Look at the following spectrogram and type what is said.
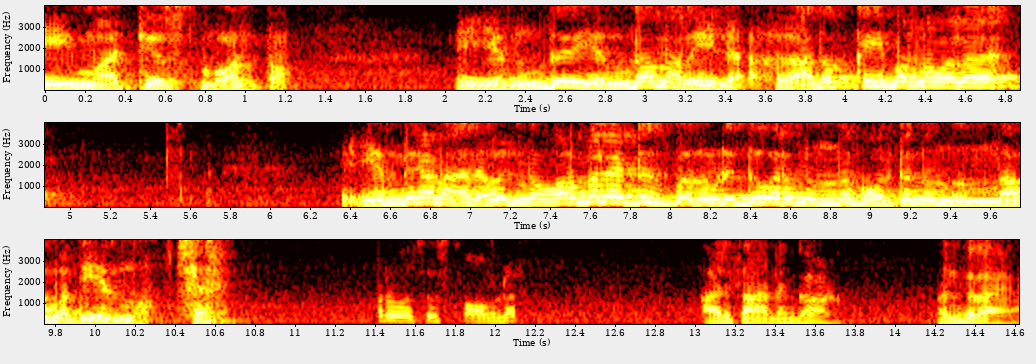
ഗെയിം മാറ്റിയ സംഭവമാണ് കേട്ടോ എന്ത് എന്താണെന്നറിയില്ല അത് അതൊക്കെ ഈ പറഞ്ഞ പോലെ എന്തിനാണ് ഒരു നോർമലായിട്ട് നമ്മുടെ ഇതുവരെ നിന്ന പോലെ തന്നെ നിന്നാൽ മതിയായിരുന്നു. ഛേ. വേഴ്സസ് കോമണർ ആ ഒരു സാധനം കാണും. മനസ്സിലായോ?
